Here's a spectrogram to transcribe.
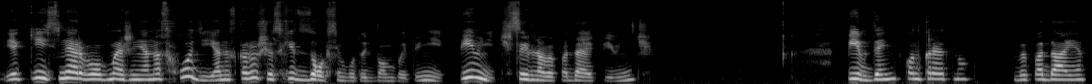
Якісь нервообмеження на сході, я не скажу, що схід зовсім будуть бомбити. Ні. Північ сильно випадає північ. Південь конкретно випадає.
